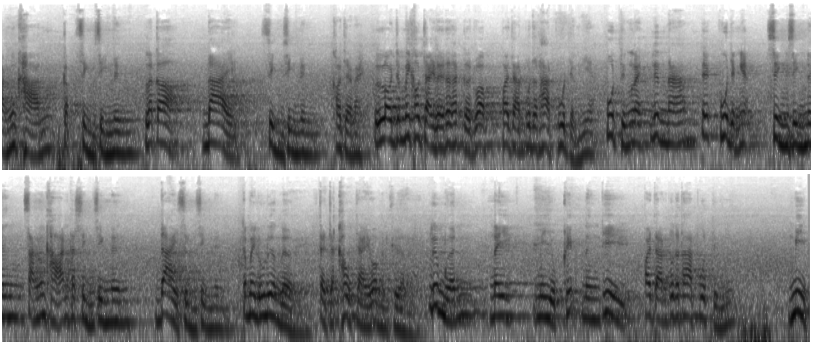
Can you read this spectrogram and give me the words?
สังขารกับสิ่งสิ่งหนึ่งแล้วก็ได้สิ่งสิ่งหนึ่งเข้าใจไหมเราจะไม่เข้าใจเลยถ้าเกิดว่าพระอาจารย์พุทธทาสพูดอย่างนี้พูดถึงอะไรเรื่องน้ำเอ๊ะพูดอย่างเงี้ยสิ่งสิ่งหนึ่งสังขารกับสิ่งสิ่งหนึ่งได้สิ่งสิ่งหนึ่งจะไม่รู้เรื่องเลย แต่จะเข้าใจว่ามันคืออะไรหรือเหมือนในมีอยู่คลิปหนึ่งที่พระอาจารย์พุทธทาสพูดถึงมีด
